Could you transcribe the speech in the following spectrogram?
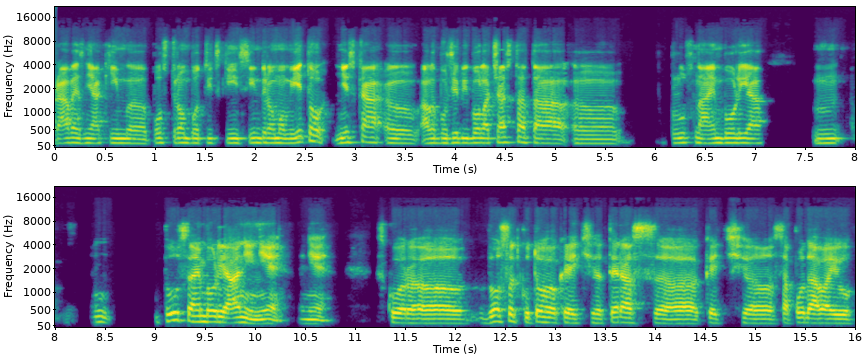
práve s nejakým e, postrombotickým syndromom. Je to dneska, e, alebo že by bola častá tá e, plusná embolia? Mm. Plusná embolia ani nie, nie. Skôr v dôsledku toho, keď teraz, keď sa podávajú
